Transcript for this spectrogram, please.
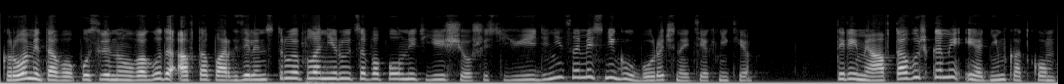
Кроме того, после Нового года автопарк Зеленстроя планируется пополнить еще шестью единицами снегоуборочной техники, тремя автовышками и одним катком.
